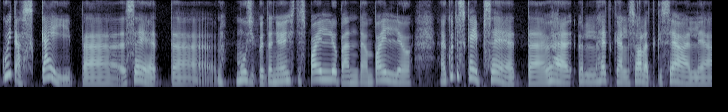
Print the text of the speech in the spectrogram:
kuidas käib äh, see, et äh, noh, muusikuid on ju Eestis palju, bände on palju, kuidas käib see, et ühel hetkel sa oledki seal ja,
